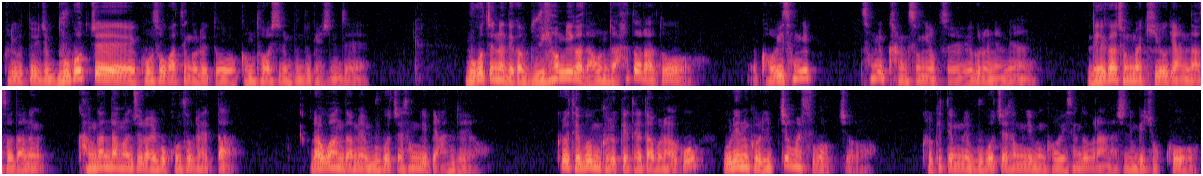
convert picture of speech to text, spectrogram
그리고 또 이제 무고죄 고소 같은 거를 또 검토하시는 분도 계신데 무고죄는 내가 무혐의가 나온다 하더라도 거의 성립 성립 가능성이 없어요. 왜 그러냐면 내가 정말 기억이 안 나서 나는 강간당한 줄 알고 고소를 했다. 라고 한다면 무고죄 성립이 안 돼요. 그리고 대부분 그렇게 대답을 하고 우리는 그걸 입증할 수가 없죠. 그렇기 때문에 무고죄 성립은 거의 생각을 안 하시는 게 좋고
